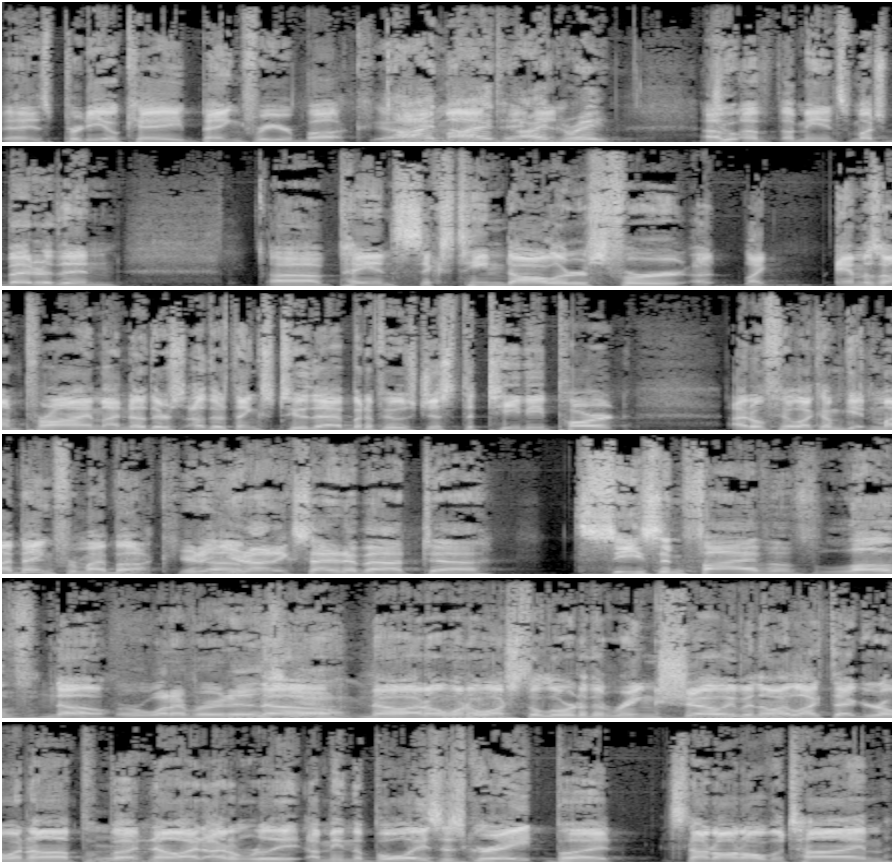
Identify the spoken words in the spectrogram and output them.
uh, is pretty okay, bang for your buck. Uh, I- in my I- I agree. Uh, I mean, it's much better than uh, paying sixteen dollars for uh, like Amazon Prime. I know there's other things to that, but if it was just the TV part, I don't feel like I'm getting my bang for my buck. You're, Uh, you're not excited about uh, season five of Love? No, or whatever it is. No, Yeah. no, I don't want to watch the Lord of the Rings show, even though I like that growing up. But no, I, I don't really. I mean, the boys is great, but it's not on all the time.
